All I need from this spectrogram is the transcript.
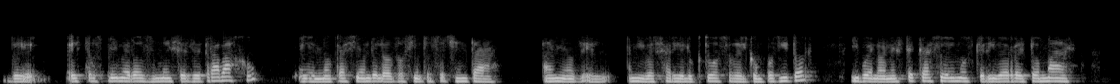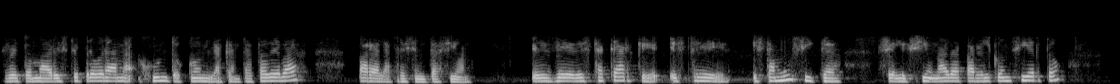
de estos primeros meses de trabajo en ocasión de los 280 años del aniversario luctuoso del compositor. Y bueno, en este caso hemos querido retomar retomar este programa junto con la cantata de Bach para la presentación. Es de destacar que este, esta música seleccionada para el concierto,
